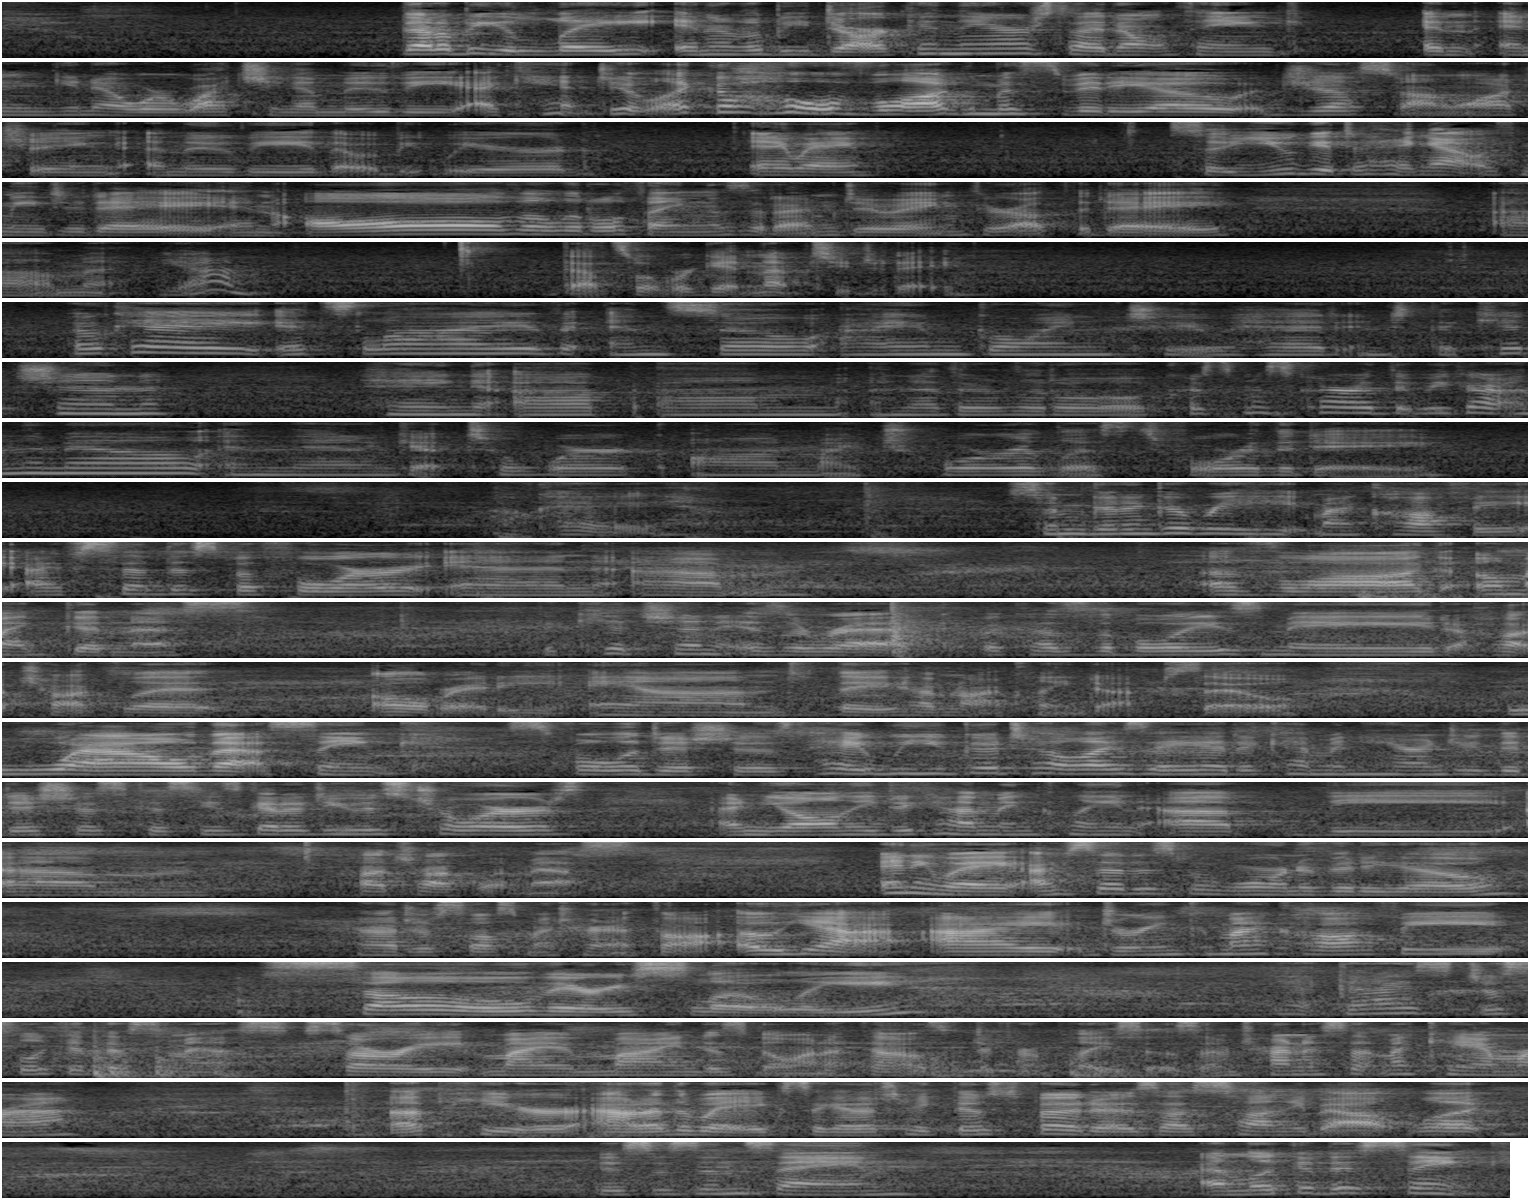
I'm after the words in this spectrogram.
that'll be late and it'll be dark in there, so I don't think. And, and you know we're watching a movie. I can't do like a whole Vlogmas video just on watching a movie. That would be weird. Anyway, so you get to hang out with me today and all the little things that I'm doing throughout the day. Um, yeah, that's what we're getting up to today. Okay, it's live, and so I am going to head into the kitchen hang up um, another little Christmas card that we got in the mail and then get to work on my chore list for the day. Okay, so I'm gonna go reheat my coffee. I've said this before in um, a vlog. Oh my goodness. The kitchen is a wreck because the boys made hot chocolate already and they have not cleaned up. So, wow, that sink full of dishes. Hey, will you go tell Isaiah to come in here and do the dishes because he's got to do his chores and y'all need to come and clean up the um, hot chocolate mess. Anyway, I said this before in a video. I just lost my train of thought. Oh yeah, I drink my coffee so very slowly. Yeah, guys, just look at this mess. Sorry, my mind is going a thousand different places. I'm trying to set my camera up here out of the way because I got to take those photos I was telling you about. Look, this is insane. And look at this sink.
